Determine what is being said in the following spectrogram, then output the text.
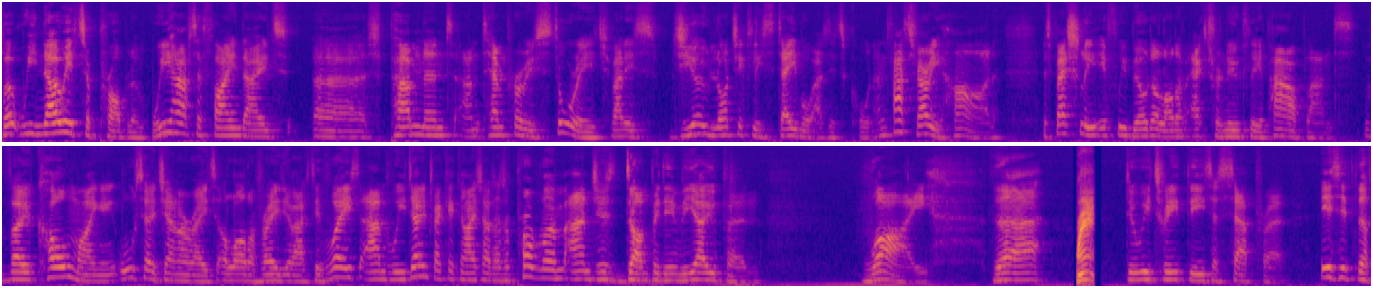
But we know it's a problem. We have to find out uh, permanent and temporary storage that is geologically stable, as it's called, and that's very hard, especially if we build a lot of extra nuclear power plants. Though coal mining also generates a lot of radioactive waste, and we don't recognize that as a problem and just dump it in the open. Why? The do we treat these as separate? Is it the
